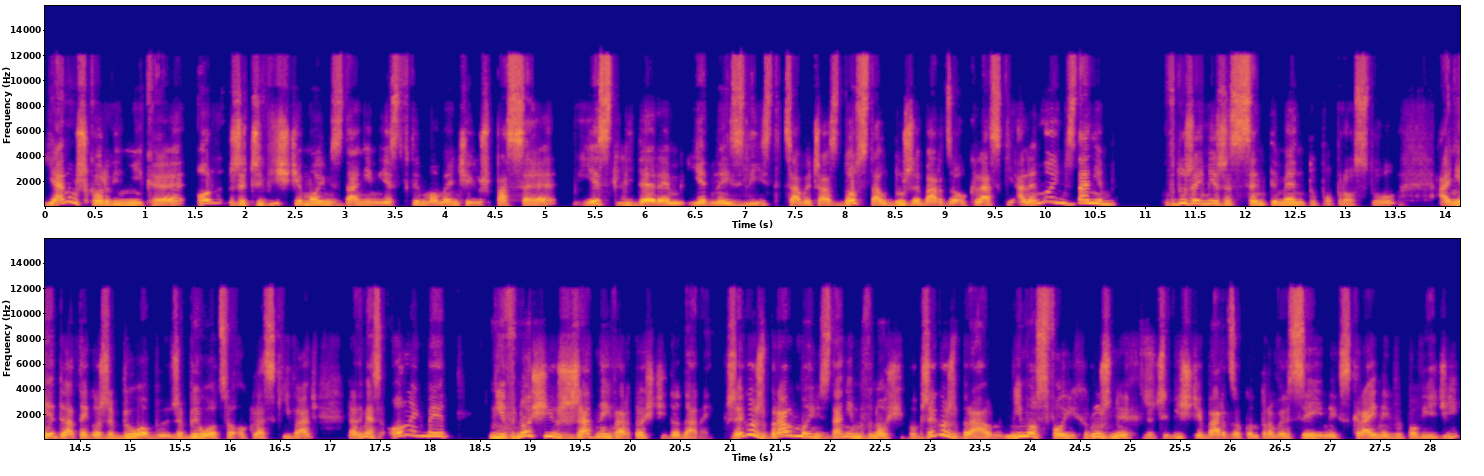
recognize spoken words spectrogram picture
Janusz Korwin-Mikke, on rzeczywiście moim zdaniem jest w tym momencie już passé, jest liderem jednej z list cały czas, dostał duże bardzo oklaski, ale moim zdaniem w dużej mierze z sentymentu po prostu, a nie dlatego, że było, że było co oklaskiwać. Natomiast on jakby nie wnosi już żadnej wartości dodanej. Grzegorz Braun moim zdaniem wnosi, bo Grzegorz Braun, mimo swoich różnych rzeczywiście bardzo kontrowersyjnych, skrajnych wypowiedzi,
